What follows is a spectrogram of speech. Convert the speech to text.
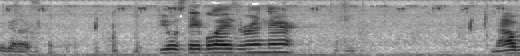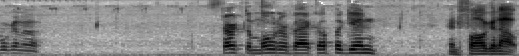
We got our fuel stabilizer in there. Now we're gonna start the motor back up again and fog it out.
